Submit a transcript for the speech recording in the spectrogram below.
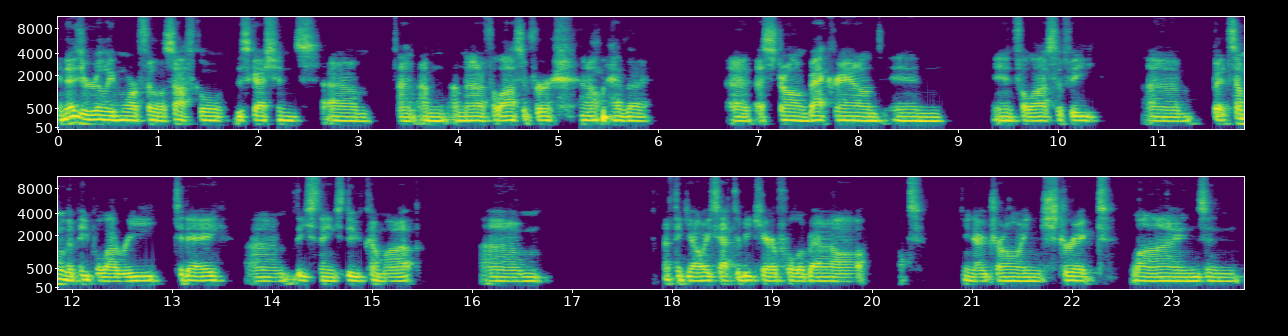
and those are really more philosophical discussions. Um, I'm, I'm, I'm not a philosopher. I don't have a a, a strong background in in philosophy. Um, but some of the people i read today um, these things do come up. Um, i think you always have to be careful about you know drawing strict lines and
